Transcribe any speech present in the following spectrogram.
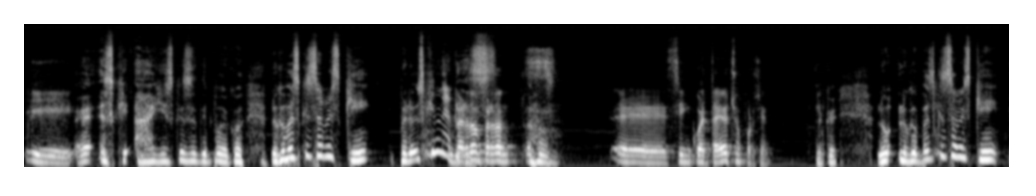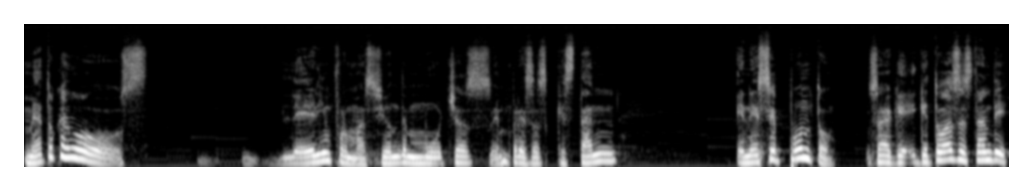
Y... Eh, es que, ay, es que ese tipo de cosas. Lo que pasa es que, ¿sabes qué? Pero es que... Perdón, perdón. 58%. Lo, lo, que pasa es que, ¿sabes qué? Me ha tocado leer información de muchas empresas que están en ese punto. O sea, que, todas están de,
